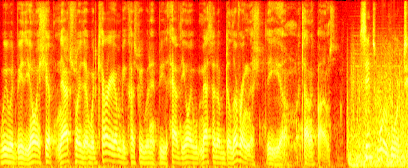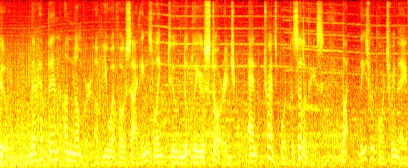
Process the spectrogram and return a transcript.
We would be the only ship naturally that would carry them because we would be, have the only method of delivering the, the atomic bombs. Since World War II, there have been a number of UFO sightings linked to nuclear storage and transport facilities. But these reports remain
